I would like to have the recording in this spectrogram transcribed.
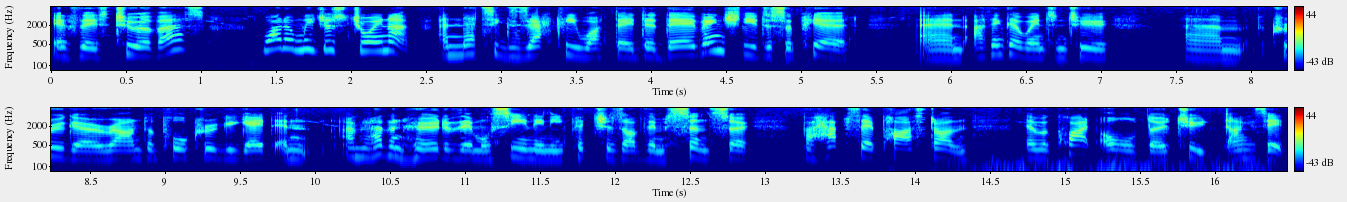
if there's two of us. Why don't we just join up? And that's exactly what they did. They eventually disappeared, and I think they went into um, Kruger around the Paul Kruger Gate, and I haven't heard of them or seen any pictures of them since. So perhaps they passed on. They were quite old though, too. Like I said,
